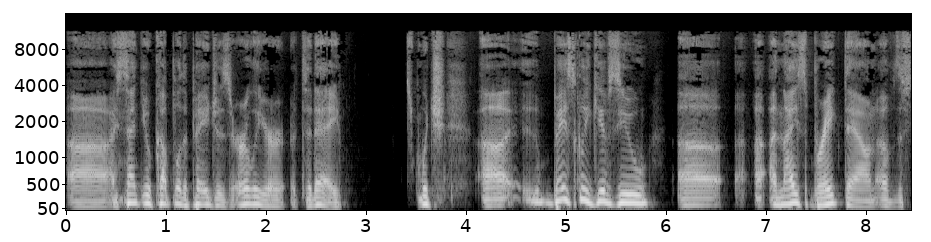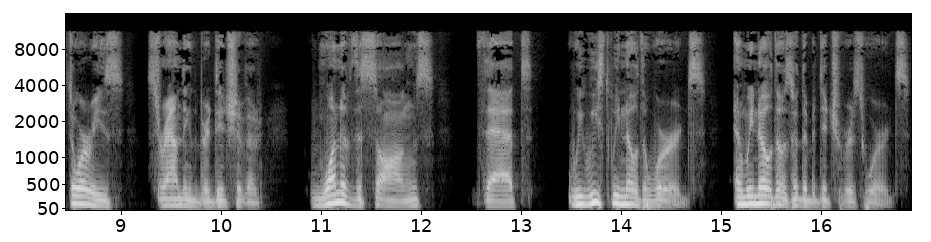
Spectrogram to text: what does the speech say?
Uh, I sent you a couple of the pages earlier today, which uh, basically gives you a, a, nice breakdown of the stories surrounding the Berditchever. One of the songs that we at least we know the words and we know those are the Berditchever's words.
